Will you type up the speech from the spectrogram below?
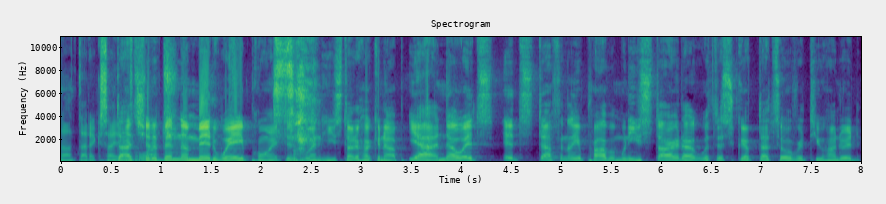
not that exciting. That should have been the midway point is when he started hooking up. Yeah, no, it's it's definitely a problem. When you start out with a script that's over 200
